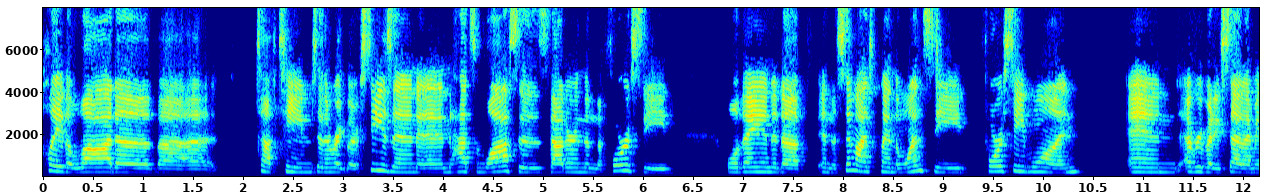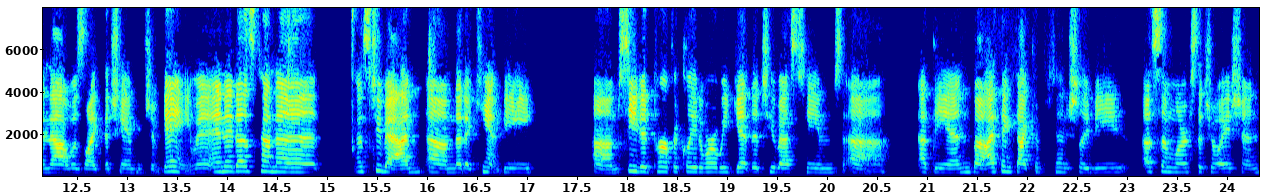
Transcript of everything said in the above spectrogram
played a lot of uh, tough teams in the regular season and had some losses that earned them the four seed. Well, they ended up in the semis playing the one seed, four seed one, and everybody said, I mean, that was like the championship game, and it does kind of. It's too bad um, that it can't be um, seeded perfectly to where we get the two best teams uh, at the end, but I think that could potentially be a similar situation.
